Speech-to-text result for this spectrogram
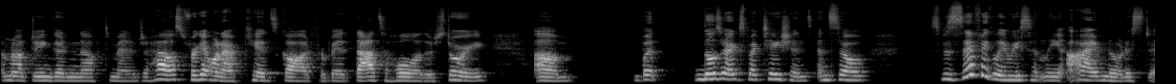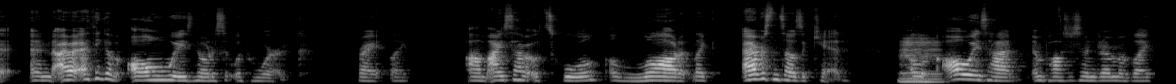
I'm not doing good enough to manage a house. Forget when I have kids, God forbid. That's a whole other story. Um, but those are expectations. And so specifically recently, I've noticed it. And I, I think I've always noticed it with work right? Like, um, I used to have it with school a lot, of, like ever since I was a kid. I Mm. always had imposter syndrome of like,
